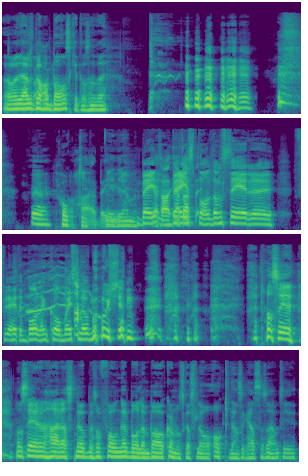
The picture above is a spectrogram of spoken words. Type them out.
Jag var jävligt bra på basket och sånt där. Hockey, herregud. det är drömmen. Ba- Jag tar- jag tar- baseball, de ser uh, bollen komma i slow motion. De ser, de ser den här snubben som fångar bollen bakom de ska slå och den som kastar samtidigt.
